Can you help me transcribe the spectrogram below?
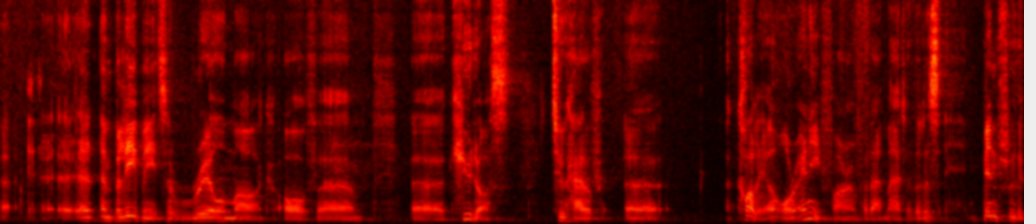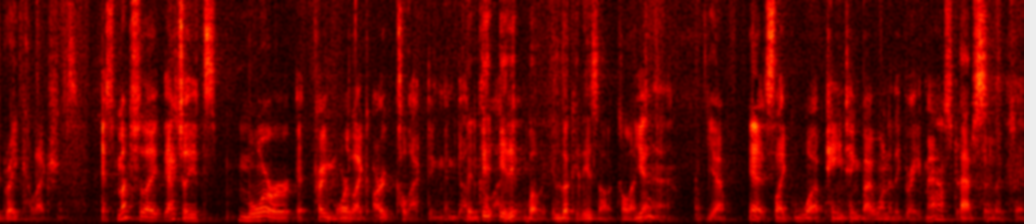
and, and believe me, it's a real mark of um, uh, kudos to have uh, a collier or any firearm for that matter that has been through the great collections. it's much like actually it's more probably more like art collecting than gun It, collecting it, well, look, it is art collecting. yeah Yeah. yeah it's like a painting by one of the great masters Absolutely.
